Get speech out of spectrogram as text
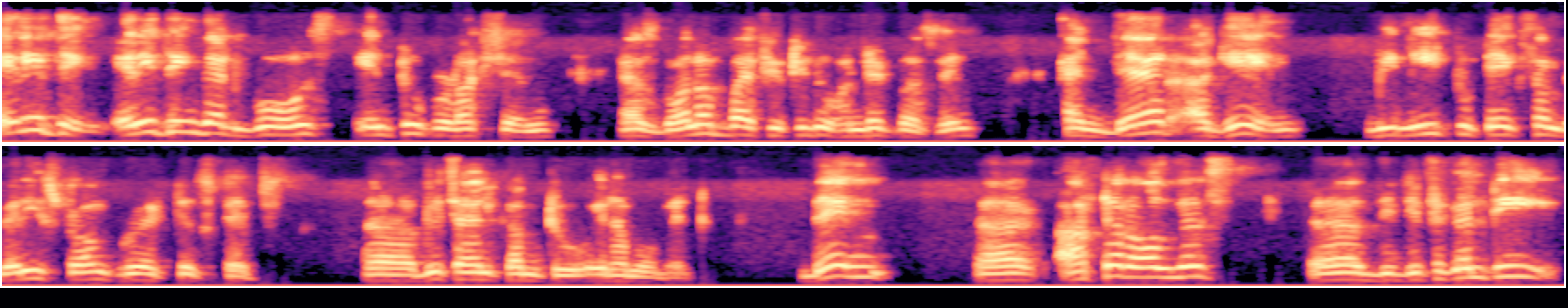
anything, anything that goes into production has gone up by 50 to 100 percent. And there again, we need to take some very strong proactive steps, uh, which I'll come to in a moment. Then, uh, after all this, the difficulty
